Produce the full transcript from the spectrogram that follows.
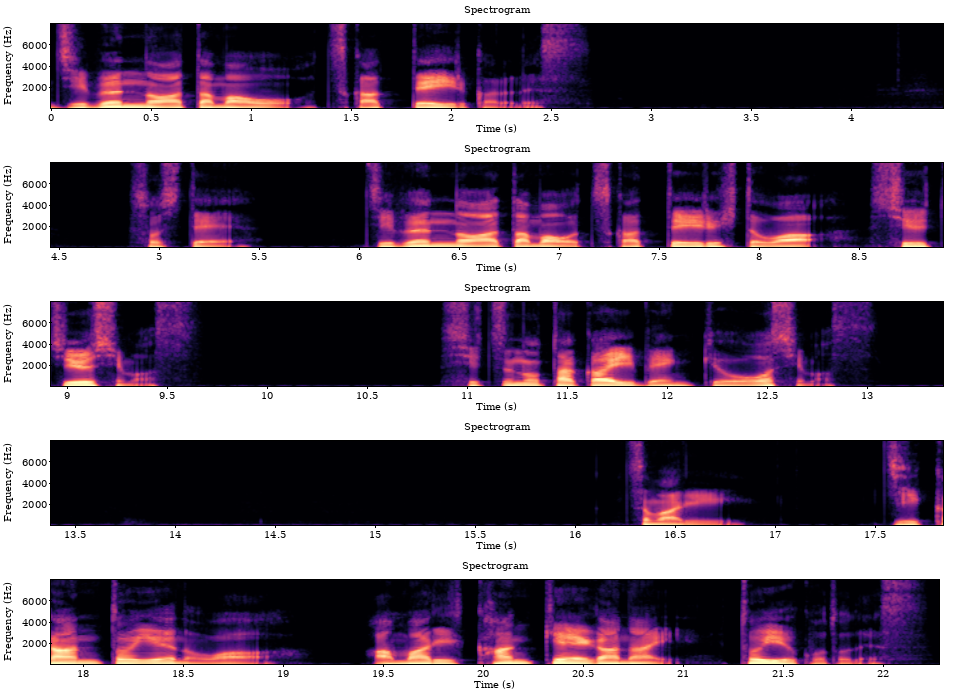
自分の頭を使っているからです。そして、自分の頭を使っている人は集中します。質の高い勉強をします。つまり、時間というのはあまり関係がないということです。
